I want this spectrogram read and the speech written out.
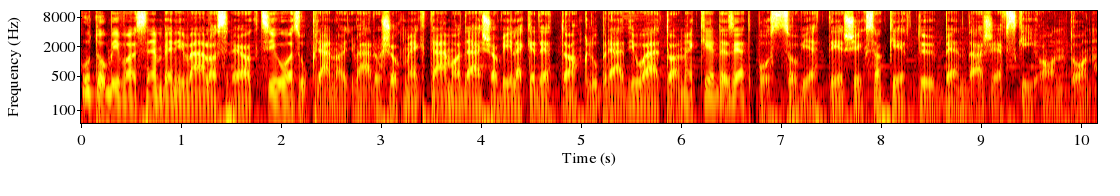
Utóbbival szembeni válaszreakció az ukrán nagyvárosok megtámadása vélekedett a Klubrádió által megkérdezett posztszovjet térség szakértő Bendarzsevszki Anton.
